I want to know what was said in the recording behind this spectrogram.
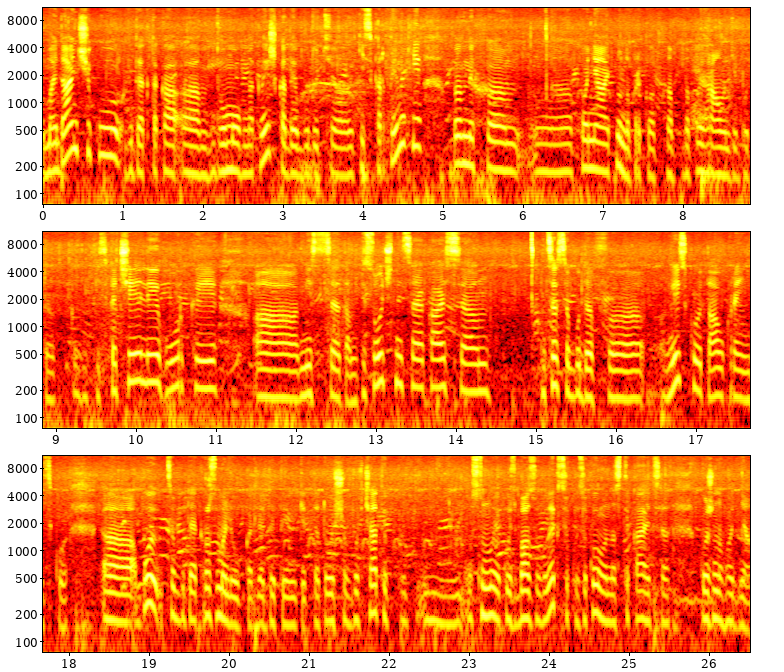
майданчику. Буде як така е, двомовна книжка, де будуть е, якісь картинки певних е, е, понять. Ну, наприклад, на, плейграунді буде якісь качелі, горки, е, місце там пісочниця якась. Це все буде в е, англійською та українською. Е, Або це буде як розмальовка для дитинки, для того, щоб вивчати основну якусь базову лексику, з якою вона стикається кожного дня.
